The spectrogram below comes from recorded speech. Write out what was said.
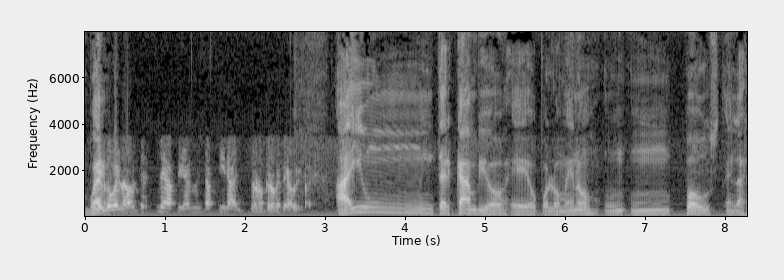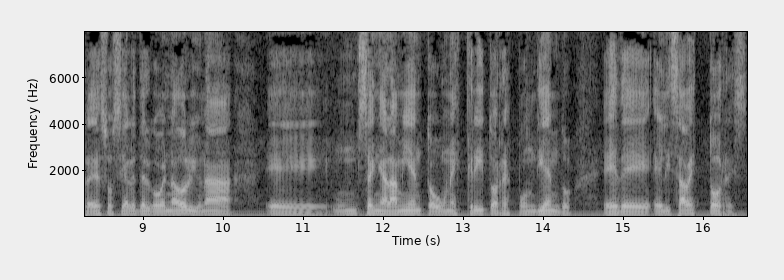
Bueno. Si el gobernador decide a finalmente aspirar, yo no creo que tenga primaria. Hay un intercambio, eh, o por lo menos un, un post en las redes sociales del gobernador y una eh, un señalamiento, un escrito respondiendo eh, de Elizabeth Torres.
